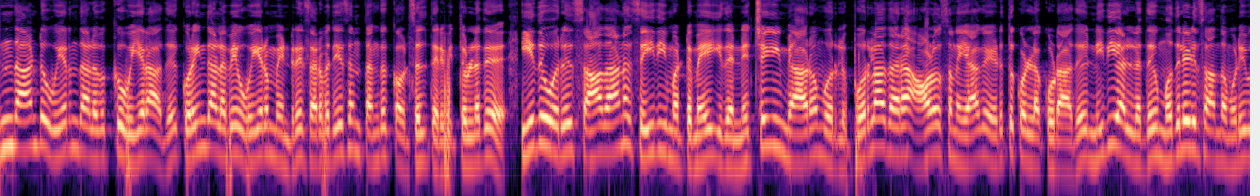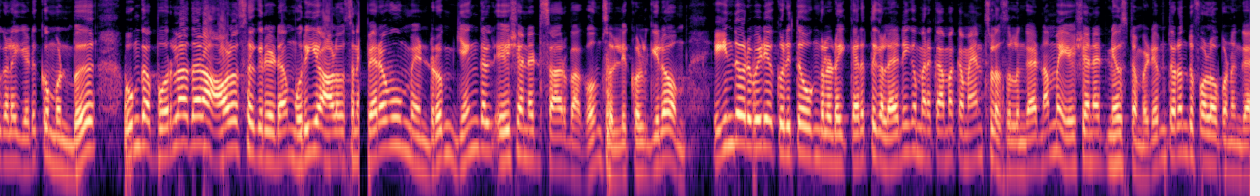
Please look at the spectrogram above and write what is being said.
இந்த ஆண்டு உயர்ந்த அளவுக்கு உயராது குறைந்த அளவே உயரும் என்று சர்வதேச தங்க கவுன்சில் தெரிவித்துள்ளது. இது ஒரு சாதாரண செய்தி மட்டுமே. இதன் நிச்சயம் யாரும் ஒரு பொருளாதார ஆலோசனையாக எடுத்துக்கொள்ளக்கூடாது. நிதி அல்லது முதலீடு சார்ந்த முடிவுகளை எடுக்கும் முன்பு உங்க பொருளாதார ஆலோசகரிடம் உரிய ஆலோசனை பெறவும் என்றும் எங்கள் ஏஷியாநெட் சார்பாகவும் சொல்லிக் கொள்கிறோம். இந்த ஒரு வீடியோ குறித்து உங்களுடைய கருத்துக்களை நீங்க மறக்காம கமெண்ட்ஸ்ல சொல்லுங்க. நம்ம ஏஷியாநெட் நியூஸ் தமிழையும் தொடர்ந்து ஃபாலோ பண்ணுங்க.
